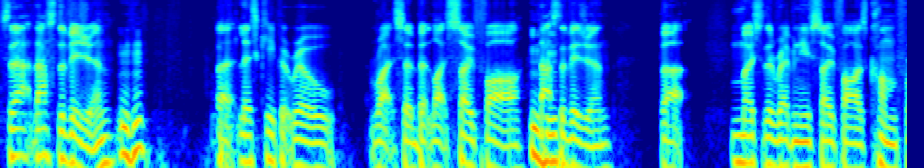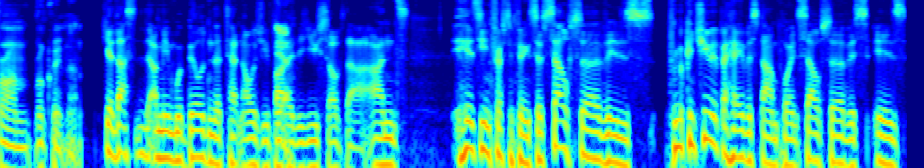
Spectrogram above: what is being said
So that that's the vision. Mm-hmm. But let's keep it real, right? So, but like so far, mm-hmm. that's the vision. But most of the revenue so far has come from recruitment. Yeah, that's. I mean, we're building the technology via yeah. the use of that, and here's the interesting thing. So self-service, from a consumer behavior standpoint, self-service is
